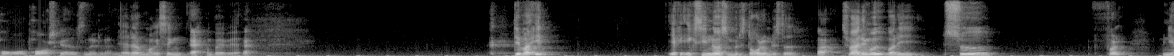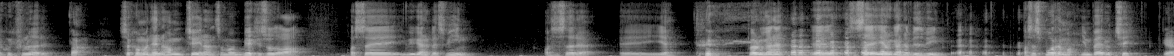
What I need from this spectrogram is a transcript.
Por, Porsgade eller sådan et eller andet. Ja, der var magasin Ja. om bagved. Ja. Ja. Det var et... Jeg kan ikke sige noget som helst dårligt om det sted. Nej. Tværtimod var de søde folk, men jeg kunne ikke finde ud af det. Nej. Så kom man hen, ham tjeneren, som var virkelig sød og rar, og sagde, vi vil gerne have et glas vin. Og så sad der, øh, ja. Hvad vil du gerne have? Øh, så sagde jeg, jeg vil gerne have hvidvin. Og så spurgte han mig, jamen hvad er du til? Ja.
